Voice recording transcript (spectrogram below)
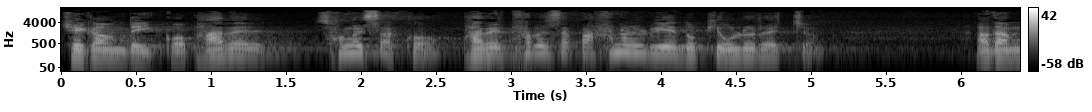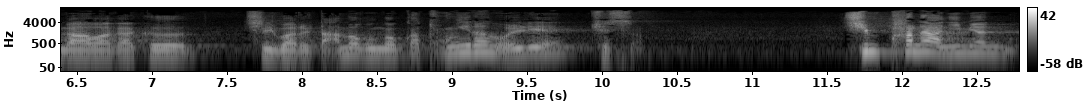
죄 가운데 있고 바벨 성을 쌓고 바벨 탑을 쌓고 하늘 위에 높이 올르려 했죠. 아담과 하와가 그 실과를 따먹은 것과 동일한 원리의 죄성. 심판 아니면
